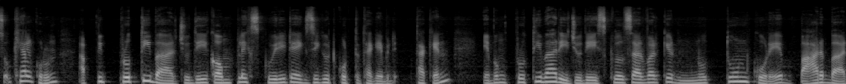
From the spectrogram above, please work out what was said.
সো খেয়াল করুন, আপনি প্রতিবার যদি কমপ্লেক্স কুইরিটা এক্সিকিউট করতে থাকে, থাকেন এবং প্রতিবারই যদি এসকিউএল সার্ভারকে নতুন করে বারবার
